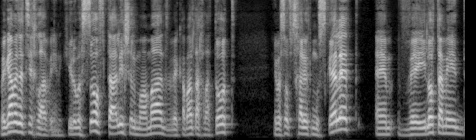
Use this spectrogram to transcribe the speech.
וגם את זה צריך להבין, כאילו בסוף תהליך של מועמד וקבלת ההחלטות היא בסוף צריכה להיות מושכלת אמ, והיא לא תמיד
